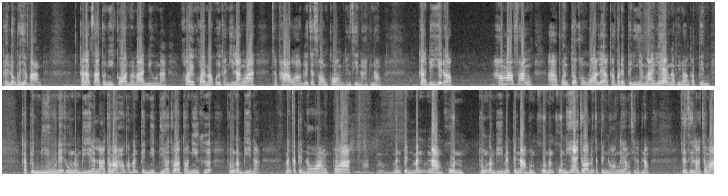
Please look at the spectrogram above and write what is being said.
ไปโรงพยาบาลก็รักษาตัวนี้ก่อนเพิ่นว่านิวนะคอยคอยมาคุยกันที่หลังว่าจะพาออกหรือจะซองกล่องจังซี่นะพี่น้องก็ดีอยู่ดอก เฮามาฟังอ่าผลตรวจของหมอแล้วก็บ่ได้เป็นอหย่างร้ายแรงเนาะพี่น้องก็เป็นก็เป็นนิวในถุงน้ำบีนั่นล่ะแต่ว่าเฮาก็มันเป็นนิดเดียว แต่ว่าตอนนี้คือถุงน้ำบีน่ะ มันจะเป็นหนอง เพราะว่ามันเป็นมันน้ำคุณทุงน้ำดี มันเป็นน้ำคุณคุณมันคุณแห้งจังว่ามันจะเป็นหนองแล้วสินะพี่น้องจังสิล่ะจังว่า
